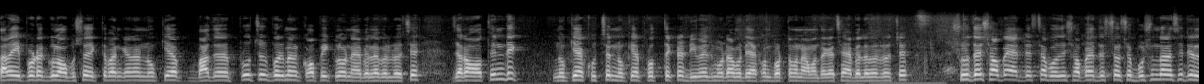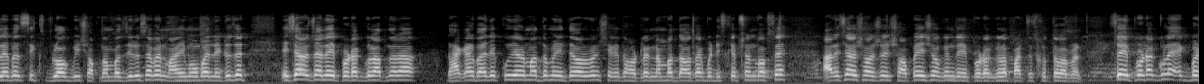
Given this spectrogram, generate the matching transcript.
তারা এই প্রোডাক্টগুলো অবশ্যই দেখতে পান কেন নোকিয়া বাজারে প্রচুর পরিমাণে কপি ক্লোন অ্যাভেলেবেল রয়েছে। যারা অথেন্টিক নোকিয়া খুঁজছেন নোকিয়ার প্রত্যেকটা ডিভাইস মোটামুটি এখন বর্তমানে আমাদের কাছে অ্যাভেলেবেল রয়েছে। শুরুতে শপে অ্যাড্রেসটা বলছি শপে অ্যাড্রেসটা হচ্ছে Bashundhara city level six block B shop number zero seven Mahi mobile A to Z এছাড়াও চাইলে এই প্রোডাক্টগুলো আপনারা ঢাকার বাইরে কুরিয়ার মাধ্যমে নিতে পারবেন, সেক্ষেত্রে হটলাইন নাম্বার দেওয়া থাকবে ডিসক্রিপশন বক্সে আর এছাড়াও সরাসরি শপে এসেও কিন্তু এই প্রোডাক্টগুলো পারচেস করতে পারবেন। সো এই প্রোডাক্টগুলো একবার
